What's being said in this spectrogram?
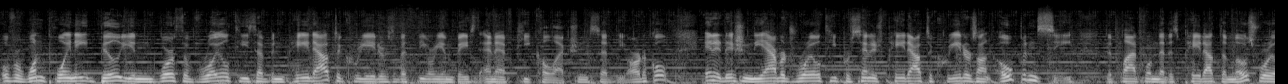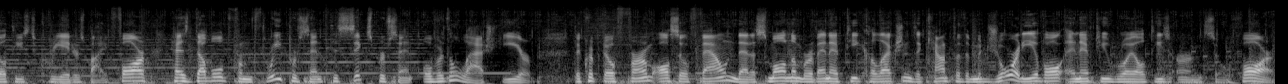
Over 1.8 billion worth of royalties have been paid out to creators of Ethereum-based NFT collections, said the article. In addition, the average royalty percentage paid out to creators on OpenSea, the platform that has paid out the most royalties to creators by far, has doubled from 3% to 6% over the last year. The crypto firm also found that a small number of NFT collections account for the majority of all NFT royalties earned so far.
